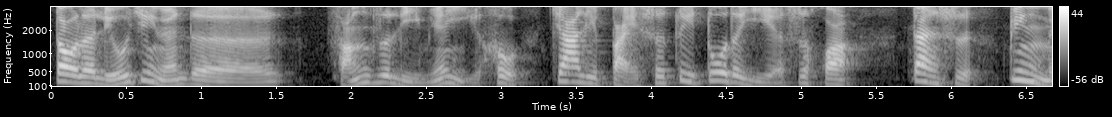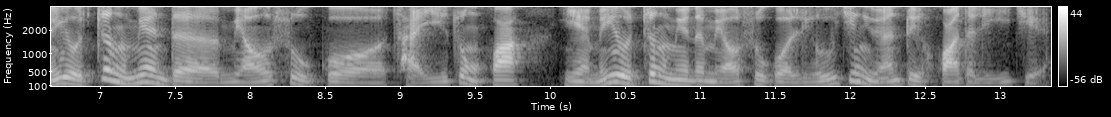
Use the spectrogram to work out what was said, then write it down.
到了刘静元的房子里面以后，家里摆设最多的也是花，但是并没有正面的描述过彩衣种花，也没有正面的描述过刘静元对花的理解。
